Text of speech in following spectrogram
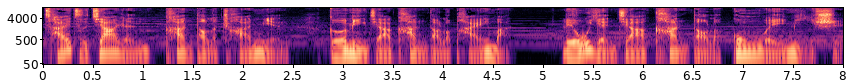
才子佳人看到了缠绵。革命家看到了排满，流言家看到了宫闱秘事。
